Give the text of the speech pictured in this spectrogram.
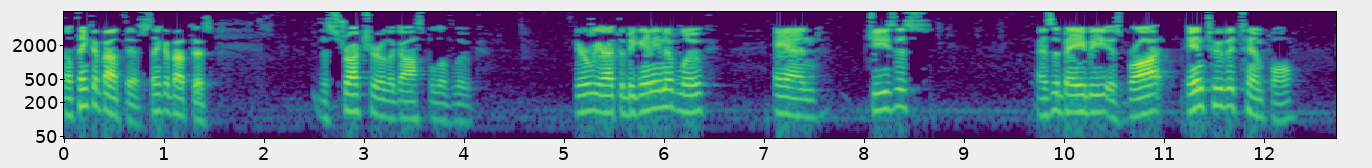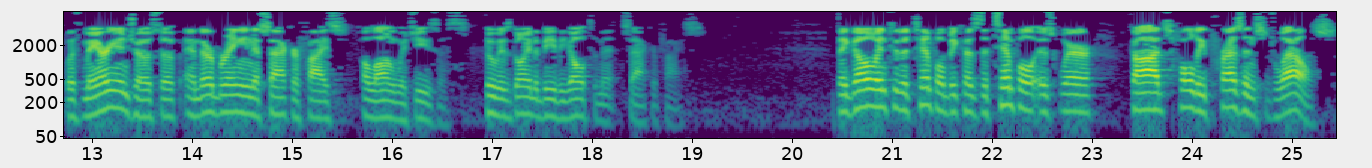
Now, think about this. Think about this the structure of the Gospel of Luke. Here we are at the beginning of Luke, and Jesus, as a baby, is brought into the temple with Mary and Joseph, and they're bringing a sacrifice along with Jesus, who is going to be the ultimate sacrifice. They go into the temple because the temple is where God's holy presence dwells.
